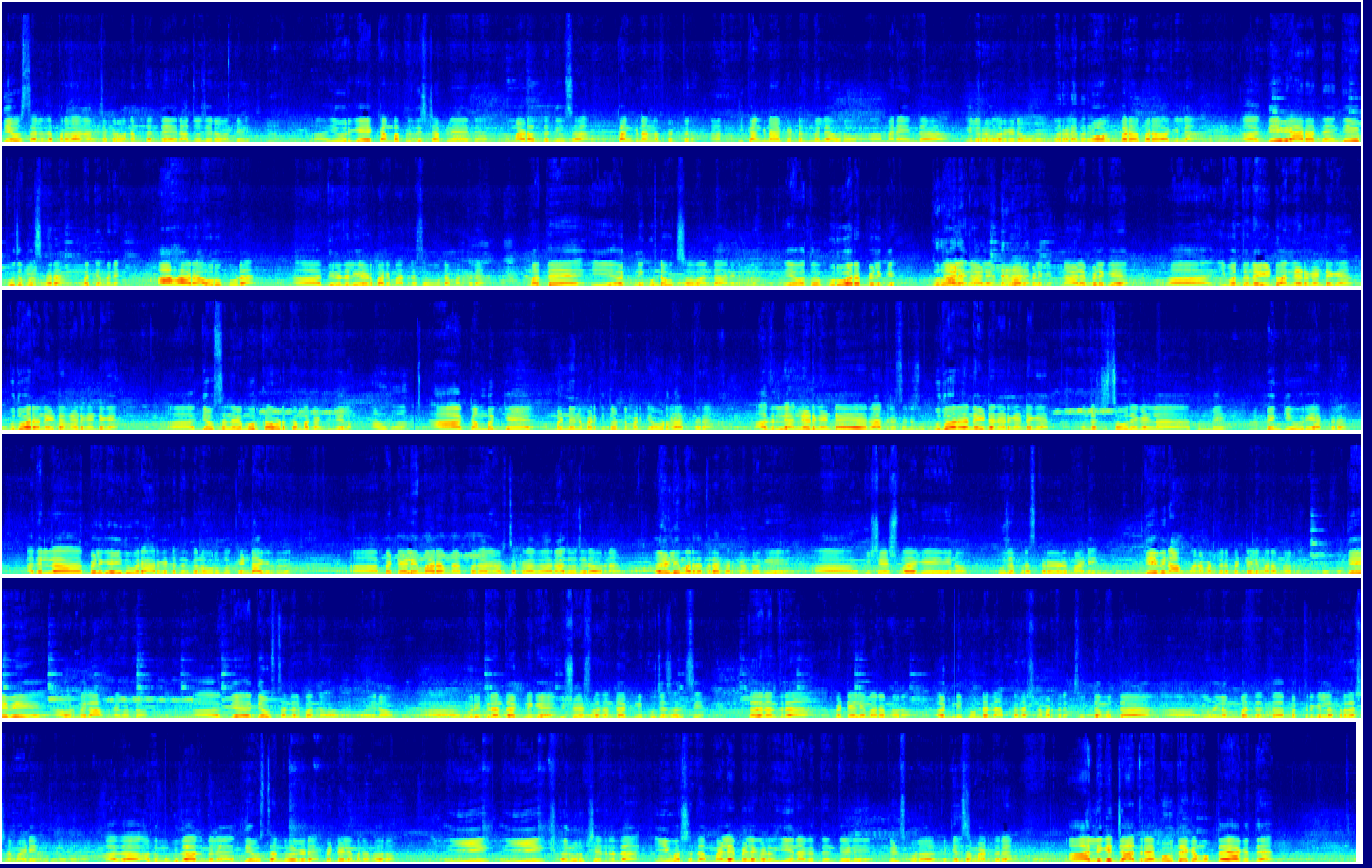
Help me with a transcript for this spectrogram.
ದೇವಸ್ಥಾನದ ಪ್ರಧಾನ ಅರ್ಚಕರು ನಮ್ಮ ತಂದೆ ರಾಜೋಜಿರಾವ್ ಅಂತೇಳಿ. ಇವರಿಗೆ ಕಂಬ ಪ್ರತಿಷ್ಠಾಪನೆ ಮಾಡೋಂಥ ದಿವಸ ಕಂಕಣ ಅನ್ನೋದು ಕಟ್ತಾರೆ. ಈ ಕಂಕಣ ಕಟ್ಟಿದ ಮೇಲೆ ಅವರು ಮನೆಯಿಂದ ಎಲ್ಲರೂ ಹೊರಗಡೆ. ಹೋಗ ಬರೋ ಬರೋ ಆಗಿಲ್ಲ ದೇವಿ ಆರಾಧನೆ ದೇವಿ ಪೂಜೆ ಪುರಸ್ಕಾರ ಮತ್ತೆ ಮನೆ. ಆಹಾರ ಅವರು ಕೂಡ ದಿನದಲ್ಲಿ ಎರಡು ಬಾರಿ ಮಾತ್ರ ಊಟ ಮಾಡ್ತಾರೆ. ಮತ್ತೆ ಈ ಅಗ್ನಿಕುಂಡ ಉತ್ಸವ ಅಂತ ನಡೀತದೆ. ಇವತ್ತು ಗುರುವಾರ ಬೆಳಗ್ಗೆ. ನಾಳೆ ನಾಳೆ ಬೆಳಗ್ಗೆ. ನಾಳೆ ಬೆಳಗ್ಗೆ ಇವತ್ತು ನೈಟು ಹನ್ನೆರಡು ಗಂಟೆಗೆ ಬುಧವಾರ ನೈಟ್ ಹನ್ನೆರಡು ಗಂಟೆಗೆ ಆ, ದೇವಸ್ಥಾನದಲ್ಲಿ ಮೂರು ಕರೋಡ್ ಕಂಬ ಕಾಣ್ತಿದೆಯಲ್ಲ? ಹೌದು. ಆ ಕಂಬಕ್ಕೆ ಮಣ್ಣಿನ ಮಡಕೆ ದೊಡ್ಡ ಮಡಕೆ ಹೊಡೆದಾಕ್ತಾರೆ. ಅದರಲ್ಲಿ ಹನ್ನೆರಡು ಗಂಟೆ ರಾತ್ರಿ ಸರಿ ಬುಧವಾರ ನೈಟ್ ಹನ್ನೆರಡು ಗಂಟೆಗೆ ಒಂದಷ್ಟು ಸೌದೆಗಳನ್ನ ತುಂಬಿ ಬೆಂಕಿ ಉರಿ ಹಾಕ್ತಾರೆ. ಅದೆಲ್ಲ ಬೆಳಿಗ್ಗೆ ಐದೂವರೆ ಆರು ಗಂಟೆ ತನಕ ಉರಿದು ಕೆಂಡಾಗಿರ್ತದೆ. ಆ, ಬೆಟ್ಟಳ್ಳಿ ಮಾರಮ್ಮನ ಪ್ರಧಾನ ಅರ್ಚಕರಾದ ರಾಜೋಜಿರವ್ರನ್ನ ಅರಳಿ ಮರದ ಹತ್ರ ಕರ್ಕೊಂಡೋಗಿ ವಿಶೇಷವಾಗಿ ಏನು ಪೂಜೆ ಪುರಸ್ಕಾರಗಳು ಮಾಡಿ ದೇವಿನ ಆಹ್ವಾನ ಮಾಡ್ತಾರೆ ಬೆಟ್ಟಳ್ಳಿ ಮಾರಮ್ಮನವ್ರನ್ನ. ದೇವಿ ಅವ್ರ ಮೇಲೆ ಆಹ್ವಾನಗೊಂಡು ದೇವಸ್ಥಾನದಲ್ಲಿ ಬಂದು ಏನು ಉರಿತಿರೋಂಥ ಅಗ್ನಿಗೆ ವಿಶೇಷವಾದಂಥ ಅಗ್ನಿ ಪೂಜೆ ಸಲ್ಲಿಸಿ, ತದನಂತರ ಬೆಟ್ಟಳ್ಳಿ ಮಾರಮ್ಮನವರು ಅಗ್ನಿಕುಂಡನ ಪ್ರದರ್ಶನ ಮಾಡ್ತಾರೆ. ಸುತ್ತಮುತ್ತ ಇವಳು ನಂಬಂದಂಥ ಬಂದಂಥ ಭಕ್ತರಿಗೆಲ್ಲ ಪ್ರದರ್ಶನ ಮಾಡಿ, ಅದು ಅದು ಮುಗಿದಾದ ಮೇಲೆ ದೇವಸ್ಥಾನದ ಒಳಗಡೆ ಬೆಟ್ಟಳ್ಳಿ ಮಾರಮ್ಮನವರು ಈ ಈ ಅನೂರು ಕ್ಷೇತ್ರದ ಈ ವರ್ಷದ ಮಳೆ ಬೆಳೆಗಳು ಏನಾಗುತ್ತೆ ಅಂತೇಳಿ ತಿಳಿಸ್ಕೊಡೋದಂತ ಕೆಲಸ ಮಾಡ್ತಾರೆ. ಅಲ್ಲಿಗೆ ಜಾತ್ರೆ ಬಹುತೇಕ ಮುಕ್ತಾಯ ಆಗುತ್ತೆ.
